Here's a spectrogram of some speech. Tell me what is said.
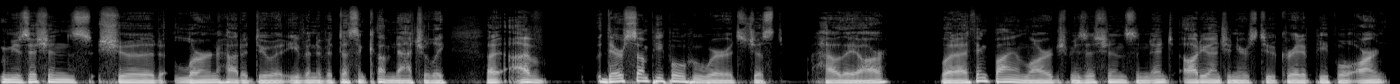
musicians should learn how to do it, even if it doesn't come naturally. I, I've there's some people who where it's just how they are, but I think by and large, musicians and, and audio engineers too, creative people aren't.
